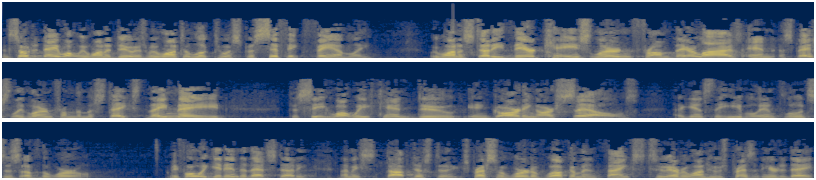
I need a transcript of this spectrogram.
And so today what we want to do is we want to look to a specific family. We want to study their case, learn from their lives, and especially learn from the mistakes they made to see what we can do in guarding ourselves against the evil influences of the world. Before we get into that study, let me stop just to express a word of welcome and thanks to everyone who's present here today.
